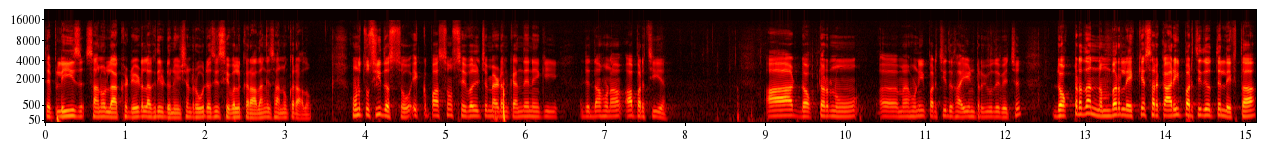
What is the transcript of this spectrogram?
ਤੇ ਪਲੀਜ਼ ਸਾਨੂੰ ਲੱਖ ਡੇਢ ਲੱਖ ਦੀ ਡੋਨੇਸ਼ਨ ਰੋਜ਼ ਅਸੀਂ ਸਿਵਲ ਕਰਾ ਦਾਂਗੇ ਸਾਨੂੰ ਕਰਾ ਦਿਓ। ਹੁਣ ਤੁਸੀਂ ਦੱਸੋ ਇੱਕ ਪਾਸੋਂ ਸਿਵਲ ਚ ਮੈਡਮ ਕਹਿੰਦੇ ਨੇ ਕਿ ਜਿੱਦਾਂ ਹੁਣ ਆ ਪਰਚੀ ਹੈ। ਆ ਡਾਕਟਰ ਨੂੰ ਅ, ਮੈਂ ਹੁਣੀ ਪਰਚੀ ਦਿਖਾਈ ਇੰਟਰਵਿਊ ਦੇ ਵਿੱਚ। ਡਾਕਟਰ ਦਾ ਨੰਬਰ ਲਿਖ ਕੇ ਸਰਕਾਰੀ ਪਰਚੀ ਦੇ ਉੱਤੇ ਲਿਖਤਾ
